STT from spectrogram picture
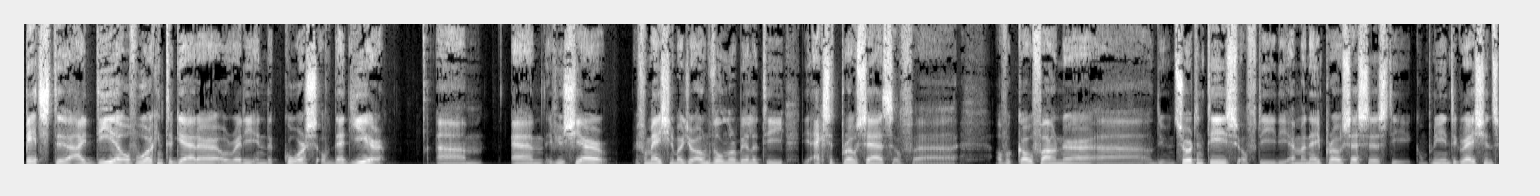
pitched the idea of working together already in the course of that year. Um, and if you share information about your own vulnerability, the exit process of uh, of a co-founder, uh, the uncertainties of the the M&A processes, the company integrations,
